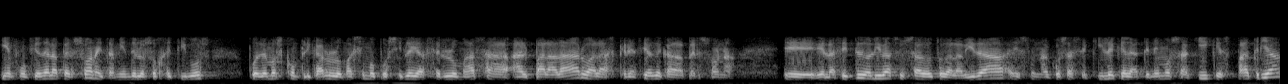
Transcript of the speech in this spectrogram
y en función de la persona y también de los objetivos podemos complicarlo lo máximo posible y hacerlo más al paladar o a las creencias de cada persona. Eh, el aceite de oliva se ha usado toda la vida, es una cosa asequible que la tenemos aquí, que es patria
